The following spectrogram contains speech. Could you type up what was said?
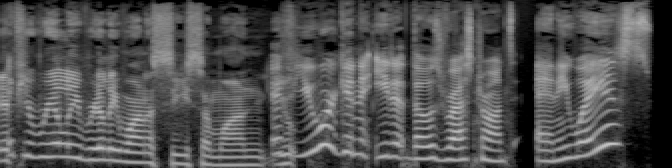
If, If- you really, really want to see someone, If you were gonna eat at those restaurants anyways,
